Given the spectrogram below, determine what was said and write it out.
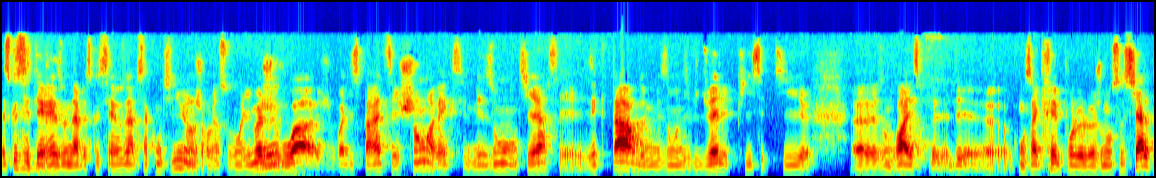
est-ce que c'était raisonnable? Est-ce que c'est raisonnable? Ça continue. Hein, je reviens souvent à Limoges. Je vois, je vois disparaître ces champs avec ces maisons entières, ces hectares de maisons individuelles et puis ces petits euh, endroits consacrés pour le logement social.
